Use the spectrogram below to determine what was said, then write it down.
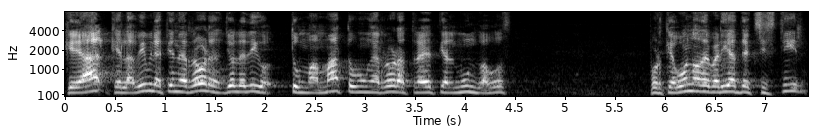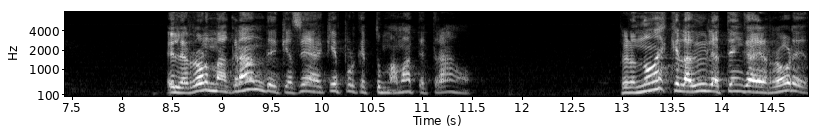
que, la Biblia tiene errores, yo le digo, tu mamá tuvo un error a traerte al mundo a vos. Porque vos no deberías de existir. El error más grande que haces aquí es porque tu mamá te trajo. Pero no es que la Biblia tenga errores.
